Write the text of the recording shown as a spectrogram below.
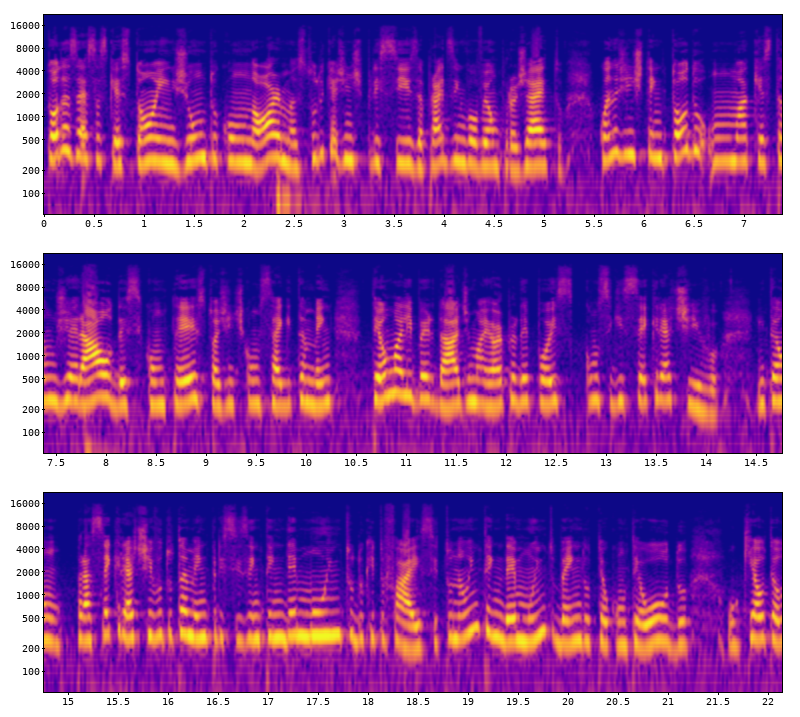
todas essas questões, junto com normas, tudo que a gente precisa para desenvolver um projeto, quando a gente tem toda uma questão geral desse contexto, a gente consegue também ter uma liberdade maior para depois conseguir ser criativo. Então, para ser criativo, tu também precisa entender muito do que tu faz. Se tu não entender muito bem do teu conteúdo, o que é o teu,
